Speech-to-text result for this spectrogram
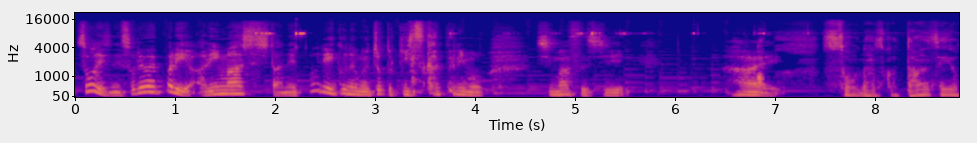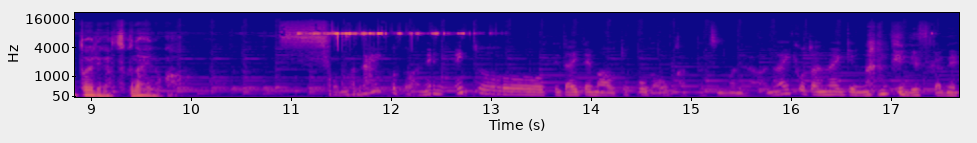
そうですね。それはやっぱりありましたね。トイレ行くのもちょっと気遣ったりもしますし、はい。そうなんですか。男性用トイレが少ないのか。そんなないことはね、ない人って大体まあ男が多かったつもりはないことはないけど、なんて言うんですかね。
